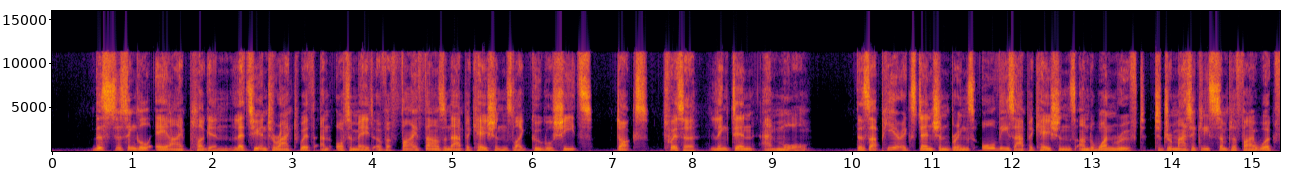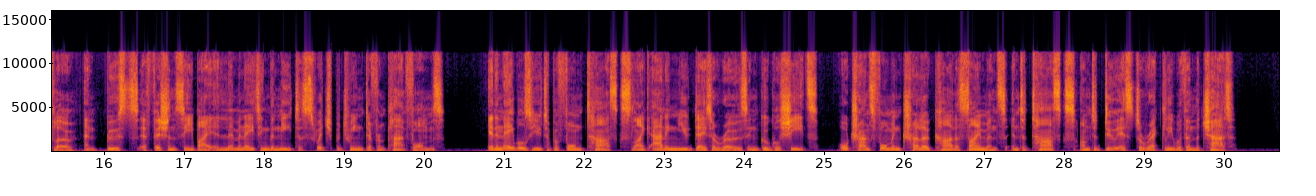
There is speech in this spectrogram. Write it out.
This single AI plugin lets you interact with and automate over 5,000 applications like Google Sheets, Docs, Twitter, LinkedIn, and more. The Zapier extension brings all these applications under one roof to dramatically simplify workflow and boosts efficiency by eliminating the need to switch between different platforms. It enables you to perform tasks like adding new data rows in Google Sheets or transforming Trello card assignments into tasks on Todoist directly within the chat.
